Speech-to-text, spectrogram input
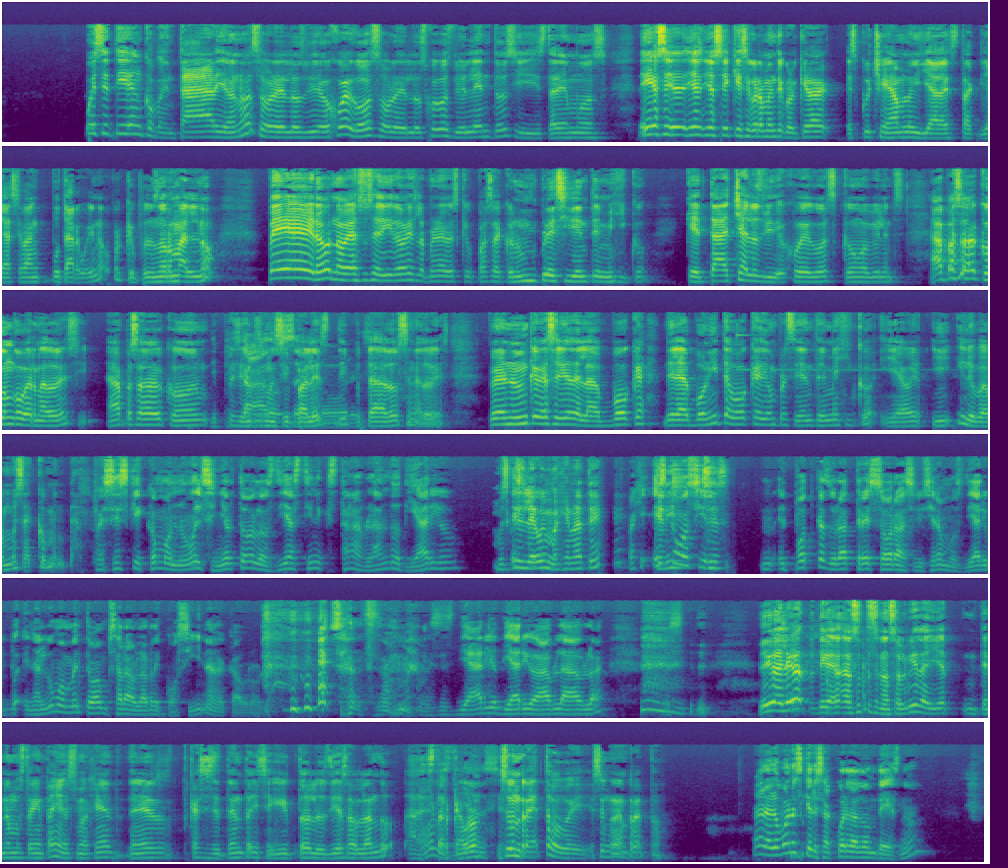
pues se tira un comentario, ¿no? Sobre los videojuegos, sobre los juegos violentos y estaremos... Yo sé, yo sé que seguramente cualquiera escuche AMLO y ya, está, ya se van a putar, güey, ¿no? Porque pues normal, ¿no? Pero no había sucedido, es la primera vez que pasa con un presidente de México que tacha los videojuegos como violentos. Ha pasado con gobernadores, sí. Ha pasado con presidentes municipales, diputados, senadores. Pero nunca había salido de la boca, de la bonita boca de un presidente de México y, y, lo vamos a comentar. Pues es que, ¿cómo no? El señor todos los días tiene que estar hablando diario. Pues que es, luego, imagínate. Es como si el, podcast durara tres horas y lo hiciéramos diario. En algún momento vamos a empezar a hablar de cocina, cabrón. o sea, no mames, es diario, diario, habla, habla. Digo, digo, a nosotros se nos olvida y ya tenemos 30 años. Imagínate tener casi 70 y seguir todos los días hablando. Ah, estar cabrón. Es un reto, güey. Es un gran reto. Bueno, lo bueno es que les acuerda dónde es, ¿no?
